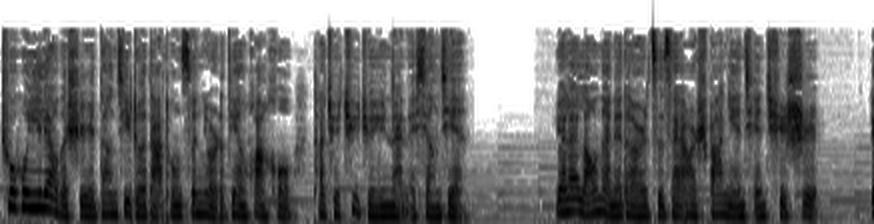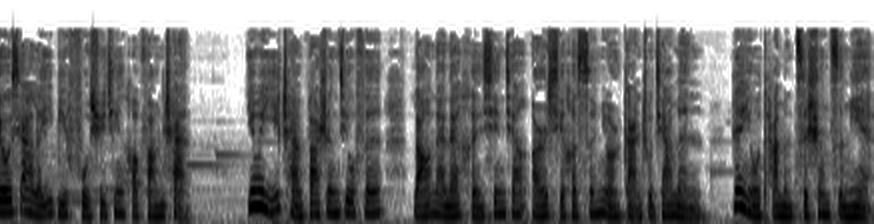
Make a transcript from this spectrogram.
出乎意料的是，当记者打通孙女儿的电话后，她却拒绝与奶奶相见。原来，老奶奶的儿子在二十八年前去世，留下了一笔抚恤金和房产。”因为遗产发生纠纷，老奶奶狠心将儿媳和孙女儿赶出家门，任由他们自生自灭。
